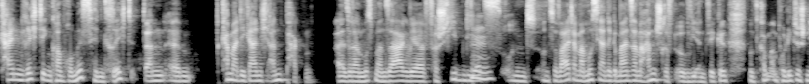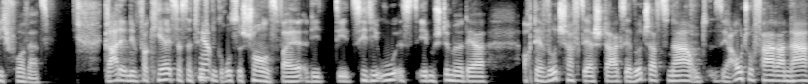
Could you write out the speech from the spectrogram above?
keinen richtigen Kompromiss hinkriegt, dann ähm, kann man die gar nicht anpacken. Also dann muss man sagen, wir verschieben die hm. jetzt und, und so weiter. Man muss ja eine gemeinsame Handschrift irgendwie entwickeln, sonst kommt man politisch nicht vorwärts. Gerade in dem Verkehr ist das natürlich ja. eine große Chance, weil die, die CDU ist eben Stimme der auch der Wirtschaft sehr stark, sehr wirtschaftsnah und sehr autofahrernah.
